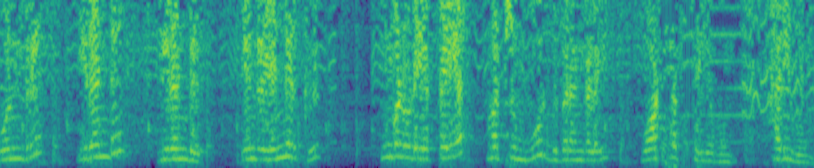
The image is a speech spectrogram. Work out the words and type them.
ஒன்று இரண்டு இரண்டு என்ற எண்ணிற்கு உங்களுடைய பெயர் மற்றும் ஊர் விவரங்களை வாட்ஸ்அப் செய்யவும் ஹரிவோம்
